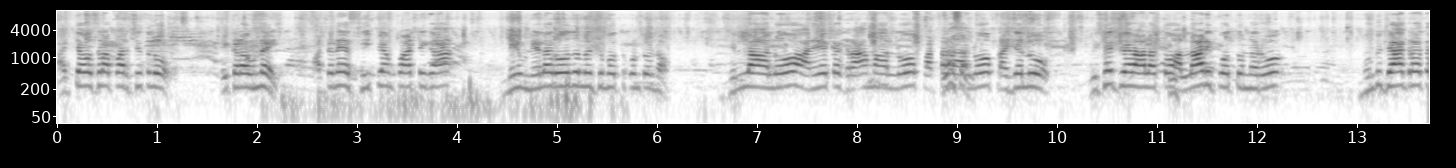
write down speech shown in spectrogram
అత్యవసర పరిస్థితులు ఇక్కడ ఉన్నాయి. అట్టనే సిపిఎం పార్టీగా మేము నెల రోజుల నుంచి మొత్తుకుంటున్నాం. జిల్లాలో అనేక గ్రామాల్లో పట్టణాల్లో ప్రజలు విష జ్వరాలతో అల్లాడిపోతున్నారు. ముందు జాగ్రత్త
